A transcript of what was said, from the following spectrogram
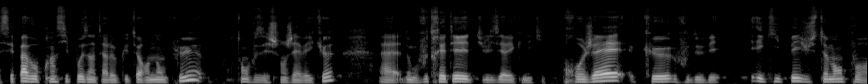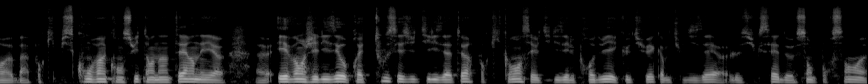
c'est pas vos principaux interlocuteurs non plus pourtant vous échangez avec eux. donc vous traitez, utilisez avec une équipe projet que vous devez équipé justement pour, bah, pour qu'ils puissent convaincre ensuite en interne et évangéliser auprès de tous ces utilisateurs pour qu'ils commencent à utiliser le produit et que tu aies, comme tu le disais, le succès de 100%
